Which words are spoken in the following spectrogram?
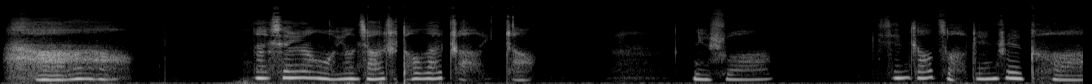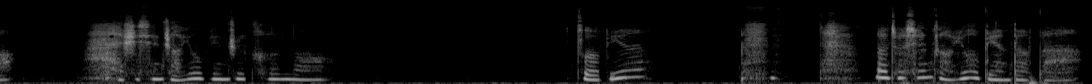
好，那先让我用脚趾头来找一找。你说，先找左边这颗，还是先找右边这颗呢？左边，那就先找右边的吧。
